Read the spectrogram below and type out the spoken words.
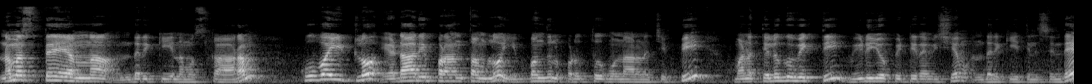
నమస్తే అన్న అందరికీ నమస్కారం. కువైట్లో ఎడారి ప్రాంతంలో ఇబ్బందులు పడుతూ ఉన్నారని చెప్పి మన తెలుగు వ్యక్తి వీడియో పెట్టిన విషయం అందరికీ తెలిసిందే.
